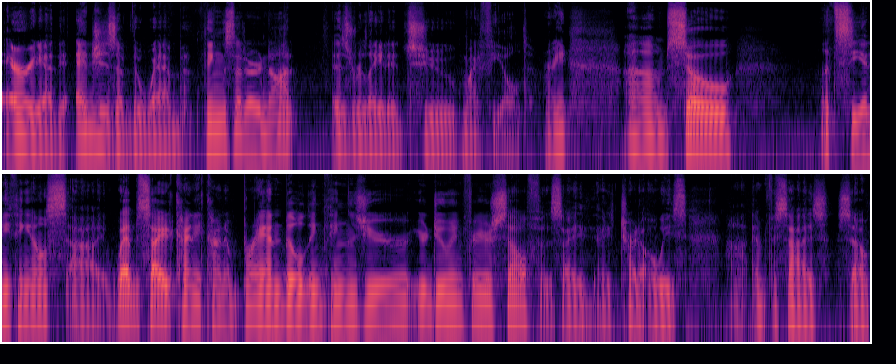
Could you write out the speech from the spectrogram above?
area, the edges of the web, things that are not as related to my field, right? Um, so let's see anything else uh, website kind of kind of brand building things you're you're doing for yourself as I, I try to always uh, emphasize so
